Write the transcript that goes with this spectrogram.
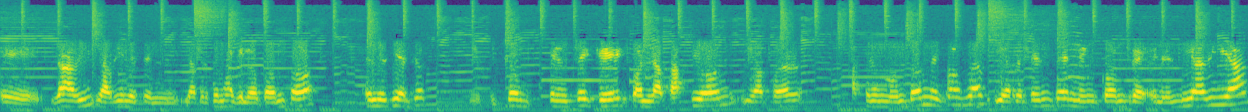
eh, Gaby, Gabriel es la persona que lo contó, él decía, yo, pensé que con la pasión iba a poder hacer un montón de cosas y de repente me encontré en el día a día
